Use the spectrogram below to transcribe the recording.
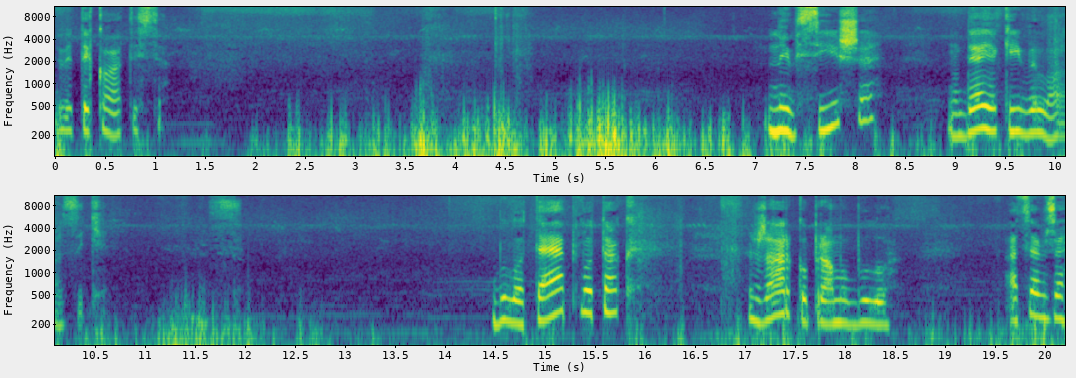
витикатися. Не всі ще, але деякий вилазить. Було тепло так, жарко прямо було. А це вже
